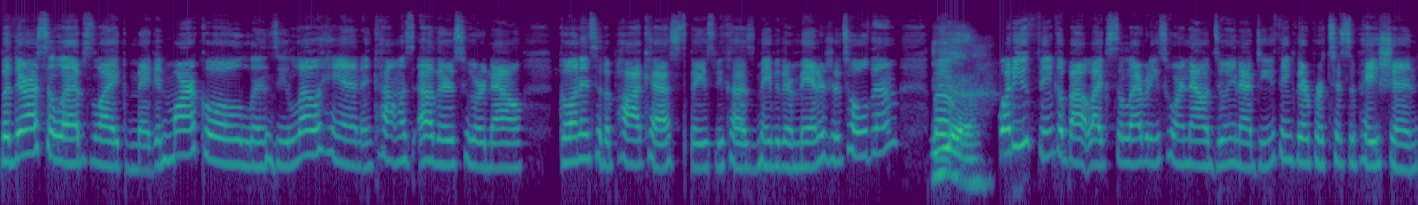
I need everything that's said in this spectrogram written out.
But there are celebs like Meghan Markle, Lindsay Lohan, and countless others who are now going into the podcast space because maybe their manager told them. But yeah. what do you think about like celebrities who are now doing that? Do you think their participation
